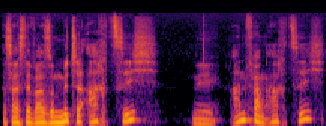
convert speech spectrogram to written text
Das heißt, er war so Mitte 80, nee, Anfang 80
